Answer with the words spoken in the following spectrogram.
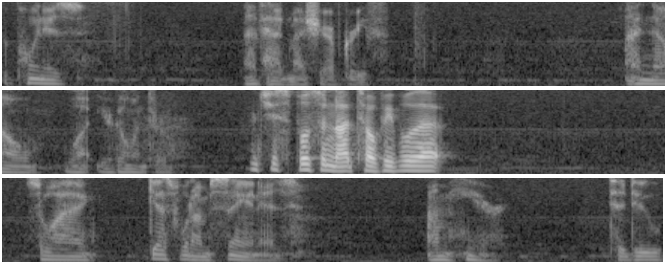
The point is, I've had my share of grief. I know what you're going through. Aren't you supposed to not tell people that? So I guess what I'm saying is, I'm here to do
